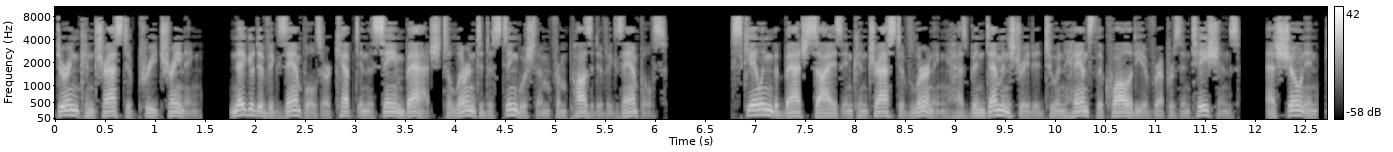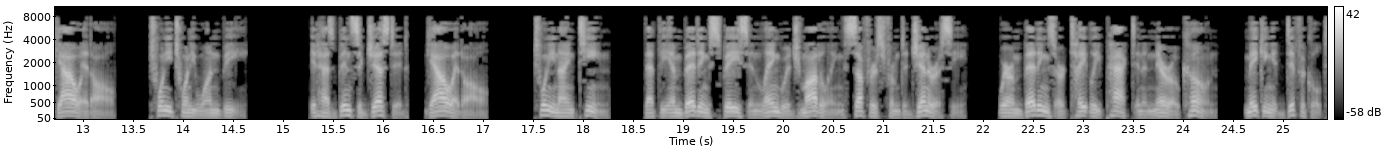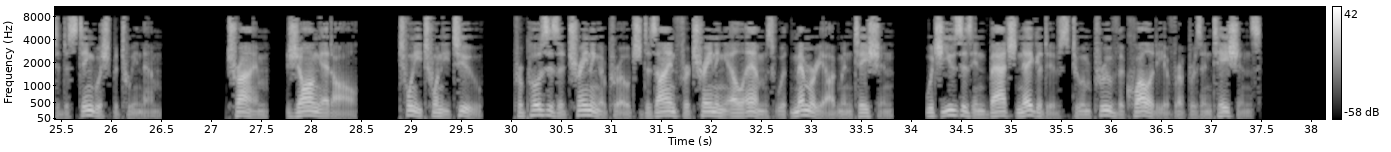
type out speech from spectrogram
During contrastive pre training, negative examples are kept in the same batch to learn to distinguish them from positive examples. Scaling the batch size in contrastive learning has been demonstrated to enhance the quality of representations, as shown in Gao et al. 2021b. It has been suggested, Gao et al. 2019, that the embedding space in language modeling suffers from degeneracy, where embeddings are tightly packed in a narrow cone, making it difficult to distinguish between them. Trime, Zhang et al. 2022 proposes a training approach designed for training LMs with memory augmentation, which uses in batch negatives to improve the quality of representations.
